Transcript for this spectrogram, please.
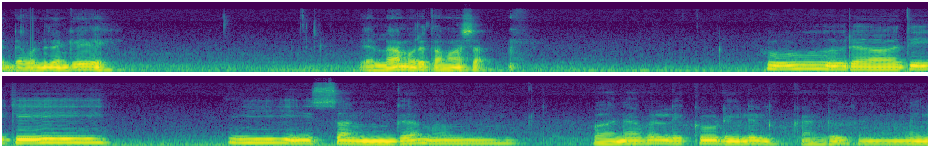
എന്റെ പൊന്ന് ചങ്കി. എല്ലാം ഒരു തമാശ ഊരാതികേ ഈ സംഗമം വനവള്ളിക്കുടിലിൽ കണ്ടു കണ്ണിൽ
